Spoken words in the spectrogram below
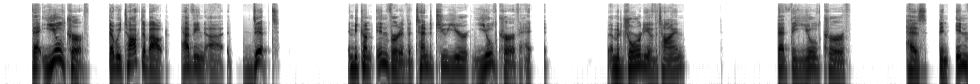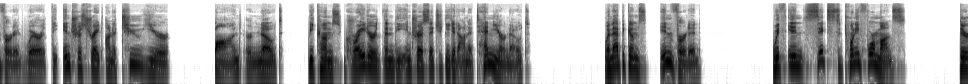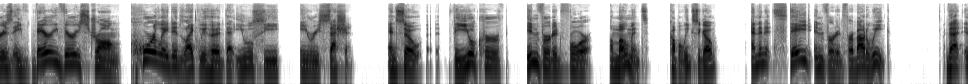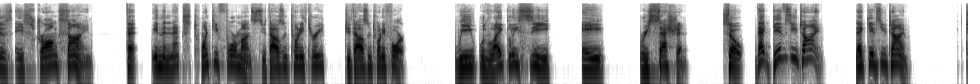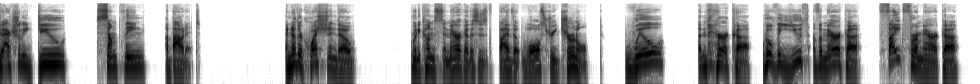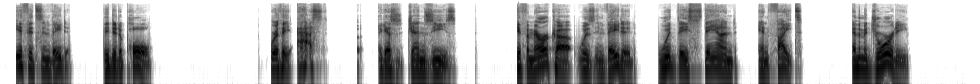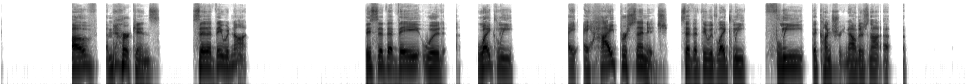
that yield curve that we talked about having uh, dipped and become inverted, the 10 to 2 year yield curve, eh, a majority of the time that the yield curve has been inverted, where the interest rate on a two year bond or note becomes greater than the interest that you can get on a 10 year note. When that becomes inverted, within six to 24 months, there is a very, very strong correlated likelihood that you will see a recession. And so the yield curve inverted for a moment a couple weeks ago, and then it stayed inverted for about a week. That is a strong sign that in the next 24 months, 2023, 2024, we would likely see a recession. So that gives you time. That gives you time to actually do something about it. Another question, though, when it comes to America, this is by the Wall Street Journal. Will America, will the youth of America fight for America if it's invaded? They did a poll where they asked, uh, I guess, Gen Zs, if America was invaded, would they stand and fight? And the majority of Americans said that they would not. They said that they would likely, a, a high percentage said that they would likely flee the country. Now, there's not a, a,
